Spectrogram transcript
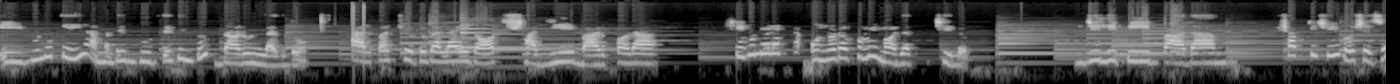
এইগুলোতেই আমাদের ঘুরতে কিন্তু দারুণ লাগতো। তারপর ছোটবেলায় রথ সাজিয়ে বার করা, সেগুলোর একটা অন্যরকমই মজা ছিল। জিলিপি, বাদাম, সবকিছুই বসেছে।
